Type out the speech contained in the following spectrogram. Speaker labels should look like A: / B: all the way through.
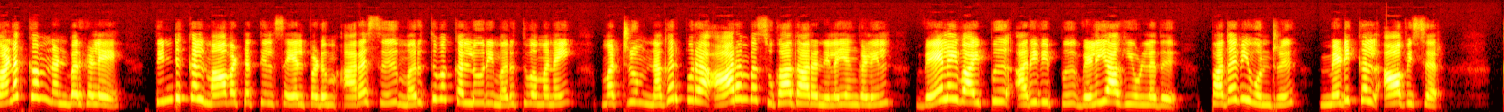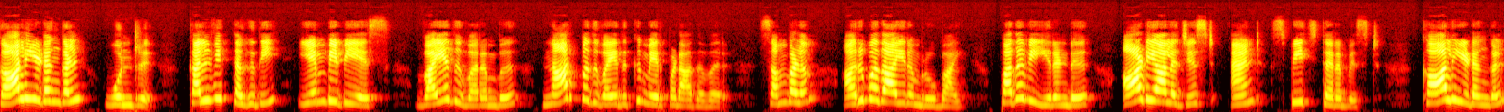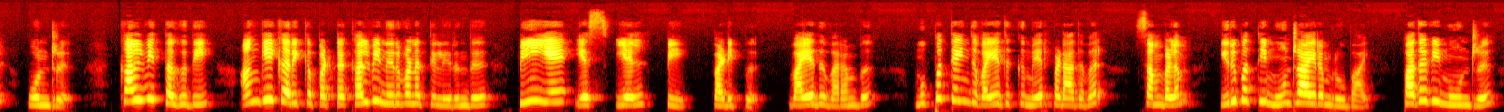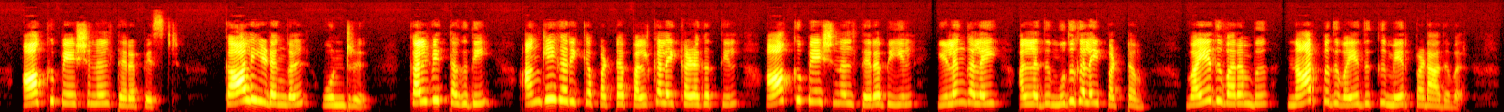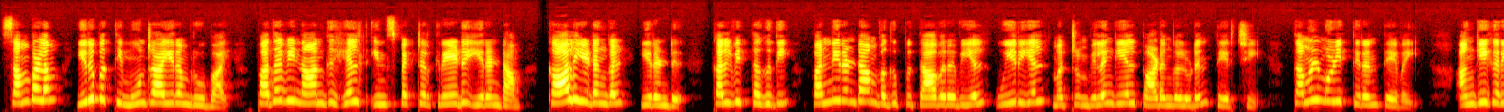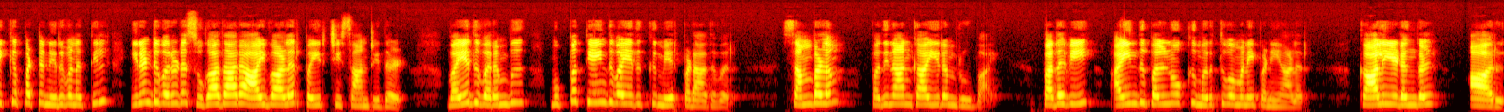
A: வணக்கம் நண்பர்களே. திண்டுக்கல் மாவட்டத்தில் செயல்படும் அரசு மருத்துவக் கல்லூரி மருத்துவமனை மற்றும் நகர்ப்புற ஆரம்ப சுகாதார நிலையங்களில் வேலைவாய்ப்பு அறிவிப்பு வெளியாகியுள்ளது. பதவி ஒன்று மெடிக்கல் ஆபிசர். காலியிடங்கள் ஒன்று கல்வித் தகுதி எம்பிபிஎஸ். வயது வரம்பு நாற்பது வயதுக்கு மேற்படாதவர். சம்பளம் அறுபதாயிரம் ரூபாய். பதவி இரண்டு ஆடியாலஜிஸ்ட் அண்ட் ஸ்பீச் தெரபிஸ்ட். காலியிடங்கள் ஒன்று. கல்வி தகுதி அங்கீகரிக்கப்பட்ட கல்வி நிறுவனத்திலிருந்து பிஏஎஸ்எல்பி படிப்பு. வயது வரம்பு முப்பத்தைந்து வயதுக்கு மேற்படாதவர் சம்பளம் இருபத்தி மூன்றாயிரம் ரூபாய். பதவி மூன்று ஆக்குபேஷனல் தெரபிஸ்ட் காலியிடங்கள் ஒன்று. கல்வி தகுதி அங்கீகரிக்கப்பட்ட பல்கலைக்கழகத்தில் ஆக்குபேஷனல் தெரபியில் இளங்கலை அல்லது முதுகலை பட்டம். வயது வரம்பு நாற்பது வயதுக்கு மேற்படாதவர். சம்பளம் இருபத்தி மூன்றாயிரம் ரூபாய். பதவி நான்கு ஹெல்த் இன்ஸ்பெக்டர் கிரேடு இரண்டாம். காலியிடங்கள் இரண்டு. கல்வித் தகுதி பன்னிரண்டாம் வகுப்பு தாவரவியல் உயிரியல் மற்றும் விலங்கியல் பாடங்களுடன் தேர்ச்சி. தமிழ் மொழி திறன் தேவை. அங்கீகரிக்கப்பட்ட நிறுவனத்தில் இரண்டு வருட சுகாதார ஆய்வாளர் பயிற்சி சான்றிதழ். வயது வரம்பு முப்பத்தி ஐந்து வயதுக்கு மேற்படாதவர். சம்பளம் பதினான்காயிரம் ரூபாய். பதவி ஐந்து பல்நோக்கு மருத்துவமனை பணியாளர். காலியிடங்கள் ஆறு.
